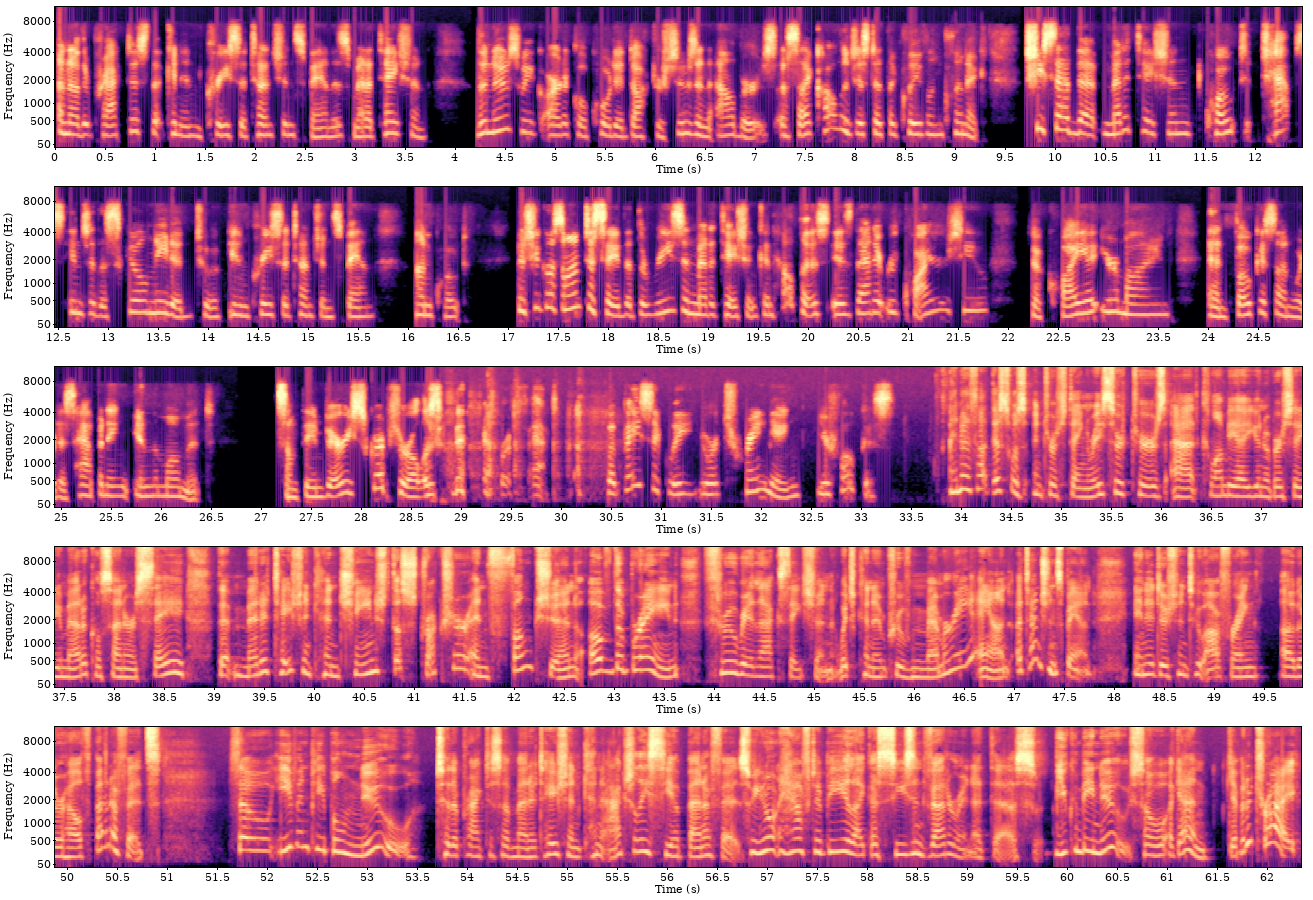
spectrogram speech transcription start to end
Another practice that can increase attention span is meditation. The Newsweek article quoted Dr. Susan Albers, a psychologist at the Cleveland Clinic, she said that meditation, quote, taps into the skill needed to increase attention span, unquote. And she goes on to say that the reason meditation can help us is that it requires you to quiet your mind and focus on what is happening in the moment. Something very scriptural, as a matter of fact. But basically, you're training your focus. And I thought this was interesting. Researchers at Columbia University Medical Center say that meditation can change the structure and function of the brain through relaxation, which can improve memory and attention span, in addition to offering other health benefits. So, even people new to the practice of meditation can actually see a benefit. So, you don't have to be like a seasoned veteran at this. You can be new. So, again, give it a try.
